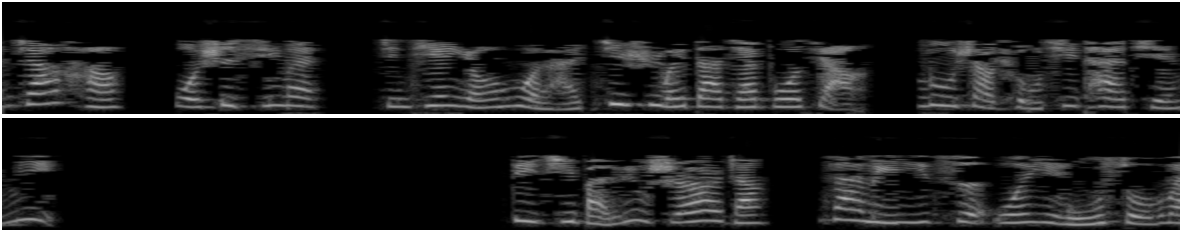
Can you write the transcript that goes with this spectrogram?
大家好，我是西妹，今天由我来继续为大家播讲《路上宠妻太甜蜜》第七百六十二章。再离一次我也无所谓。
